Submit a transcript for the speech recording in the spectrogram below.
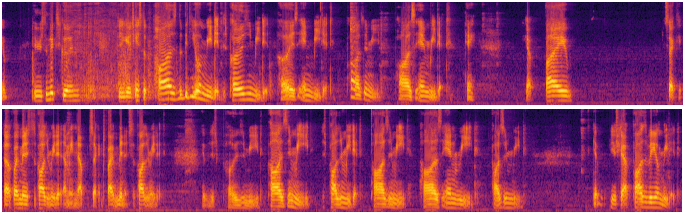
Yep. Here's the next gun. So you get a chance to pause the video and read it. Just pause and read it. Pause and read it. Pause and read. Pause and read it. Okay? Yep. Five sec uh, five minutes to pause and read it. I mean not seconds, five minutes to pause and read it. Yep, just pause and read. Pause and read. Just pause and read it. Pause and read. Pause and read. Pause and read. Yep, you just gotta pause the video and read it.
